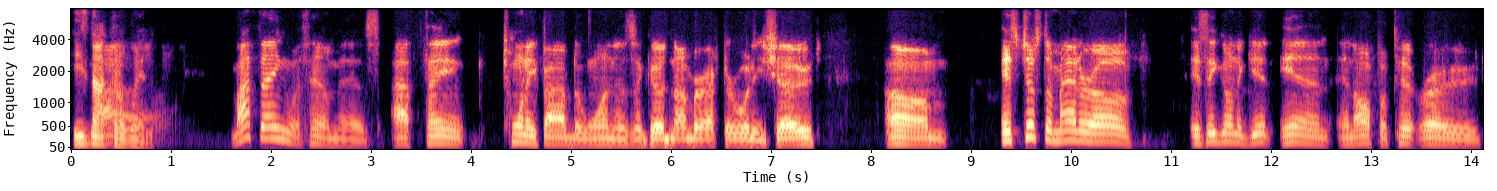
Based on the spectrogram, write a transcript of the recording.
he's not going to win? My thing with him is I think 25 to 1 is a good number after what he showed. Um it's just a matter of is he going to get in and off a of pit road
